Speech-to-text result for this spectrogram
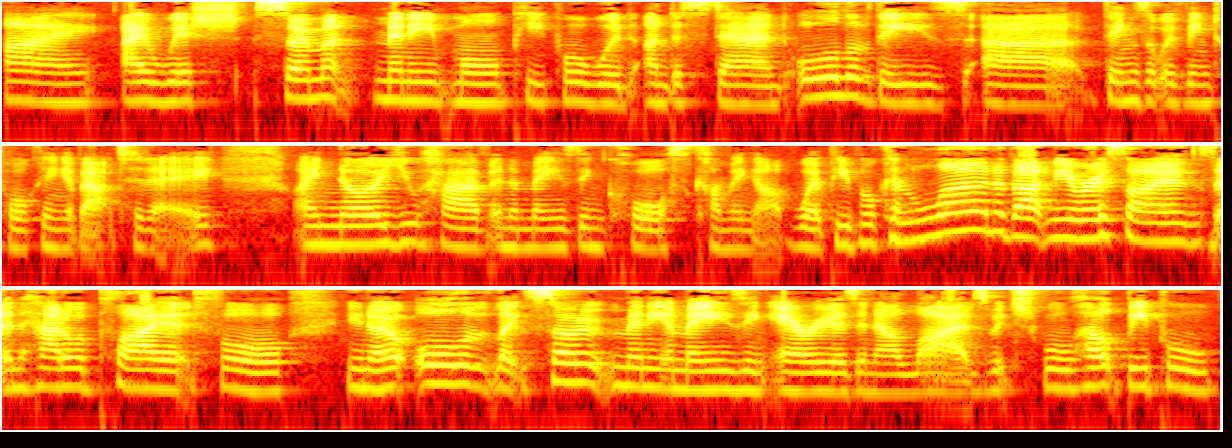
I I wish so much many more people would understand all of these uh, things that we've been talking about today. I know you have an amazing course coming up where people can learn about neuroscience and how to apply it for you know all of like so many amazing areas in our lives, which will help people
